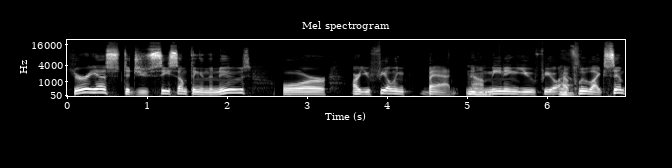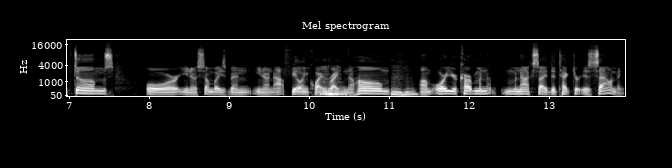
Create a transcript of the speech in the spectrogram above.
curious? Did you see something in the news? Or are you feeling bad? Uh, meaning you feel have flu-like symptoms, or you know somebody's been you know not feeling quite right in the home, um, or your carbon monoxide detector is sounding.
